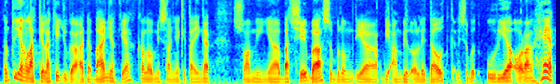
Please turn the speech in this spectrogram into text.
Tentu yang laki-laki juga ada banyak ya. Kalau misalnya kita ingat suaminya Bathsheba sebelum dia diambil oleh Daud kan disebut Uria orang Het.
